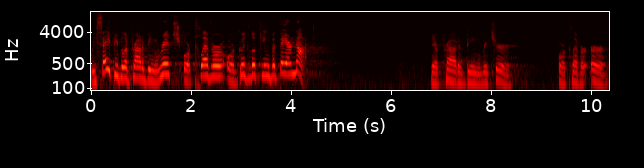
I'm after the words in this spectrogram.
We say people are proud of being rich or clever or good looking, but they are not. They're proud of being richer or cleverer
